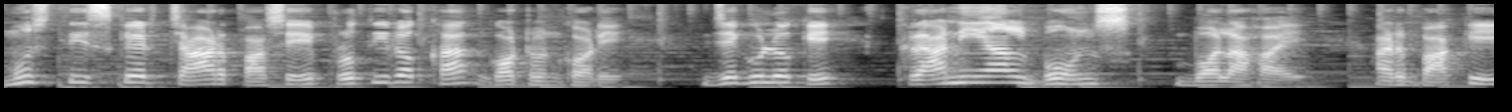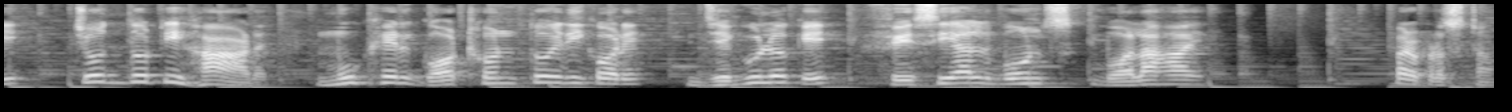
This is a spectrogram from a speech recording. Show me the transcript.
মস্তিষ্কের চারপাশে প্রতিরক্ষা গঠন করে, যেগুলোকে ক্রানিয়াল বোনস বলা হয়। আর বাকি চোদ্দটি হাড় মুখের গঠন তৈরি করে, যেগুলোকে ফেসিয়াল বোনস বলা হয়। পরের প্রশ্ন,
